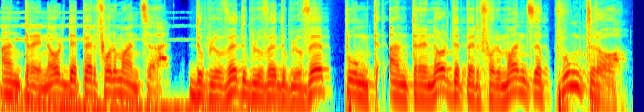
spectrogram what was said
antrenor de performanță. www.antrenordeperformanță.ro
